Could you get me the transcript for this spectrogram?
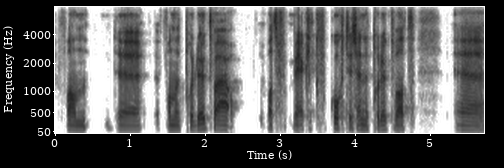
van, de, van het product waar, wat werkelijk verkocht is en het product wat, uh,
